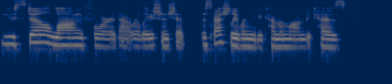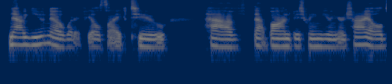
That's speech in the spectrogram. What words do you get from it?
you still long for that relationship, especially when you become a mom, because now you know what it feels like to have that bond between you and your child.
